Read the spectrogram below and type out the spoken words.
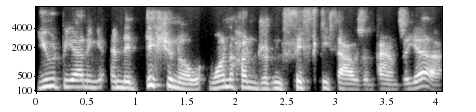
you would be earning an additional one hundred and fifty thousand pounds a year,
